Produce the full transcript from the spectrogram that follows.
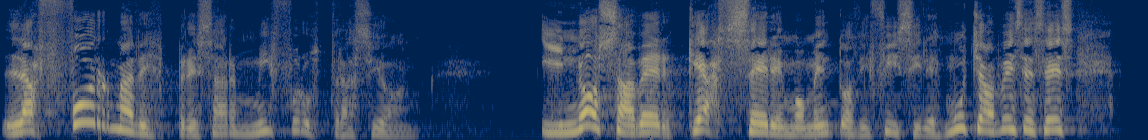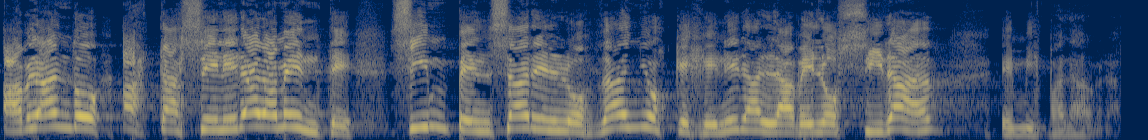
La forma de expresar mi frustración y no saber qué hacer en momentos difíciles muchas veces es hablando hasta aceleradamente, sin pensar en los daños que genera la velocidad en mis palabras.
